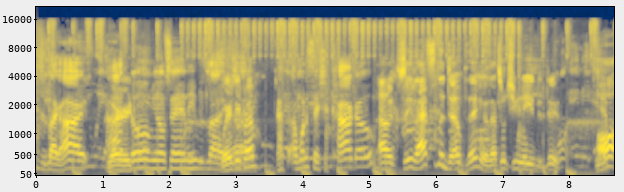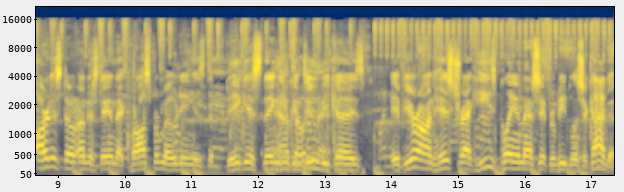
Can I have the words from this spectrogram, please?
just like, all right, I Word. do him. You know what I'm saying? He was like, Where's he uh, from? I, I want to say Chicago. Oh, see, that's the dope thing. Though. That's what you need to do. All artists don't understand that cross promoting is the biggest thing Yeah, you can do because if you're on his track, he's playing that shit for people in Chicago.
